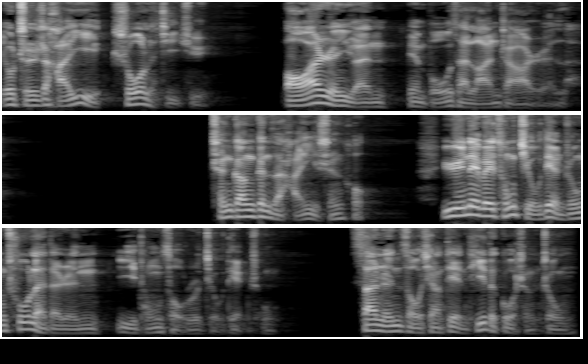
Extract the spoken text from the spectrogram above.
又指着韩毅说了几句，保安人员便不再拦着二人了。陈刚跟在韩毅身后，与那位从酒店中出来的人一同走入酒店中。三人走向电梯的过程中，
